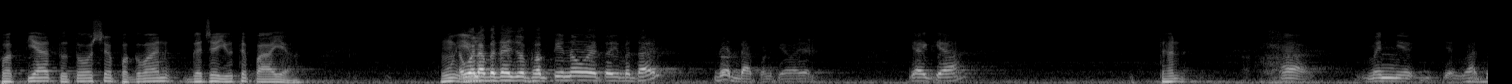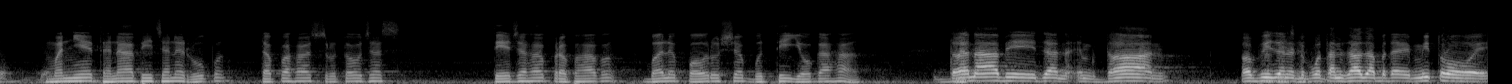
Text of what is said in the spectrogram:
ભક્ત્યા તુતોષ ભગવાન ગજયુથ પાય. હું ઓલા બધા જો ભક્તિ ન હોય તો એ બધા દોડડા પણ કહેવાય ક્યાં ક્યાં? ધન હા મન્ય વાંચો. મન્યે ધનાભિજન રૂપ તપઃ શ્રુતોજસ તેજ પ્રભાવ બલ પૌરુષ બુદ્ધિ યોગા. ધનાભિજન એમ ધન અભિજન એટલે પોતાના જાજા બધા મિત્રો હોય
